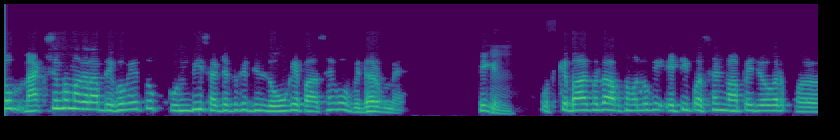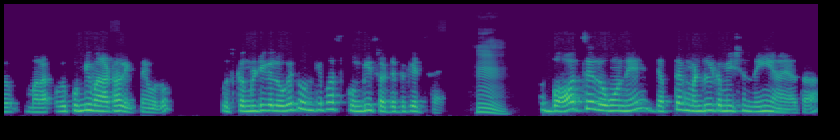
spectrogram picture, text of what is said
तो मैक्सिमम अगर आप देखोगे तो कुंबी सर्टिफिकेट जिन लोगों के पास है वो विदर्भ में ठीक है Hmm. उसके बाद मतलब आप समझ लो कि 80 परसेंट वहाँ पे जो अगर मरा, कुंबी मराठा लिखते हैं वो लोग उस कम्युनिटी के लोग हैं तो उनके पास कुंबी सर्टिफिकेट्स है. तो बहुत से लोगों ने जब तक मंडल कमीशन नहीं आया था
